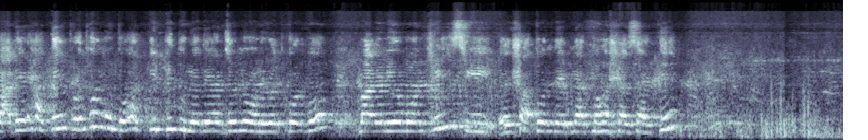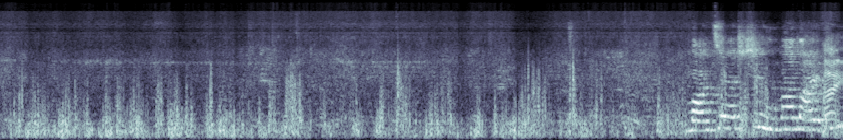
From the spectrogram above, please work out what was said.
তাদের হাতে প্রথম উপহার কিটটি তুলে দেওয়ার জন্য অনুরোধ করব মাননীয় মন্ত্রী শ্রী স্বপন দেবনাথ মহাশয় স্যারকে। মঞ্চে আসছে উমা মার্ডি।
